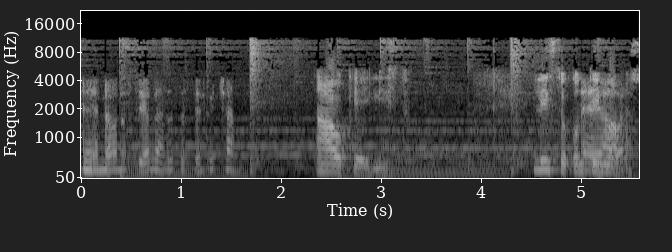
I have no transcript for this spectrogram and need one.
Eh, no, no estoy hablando, te estoy escuchando. Ah, ok, listo. Listo, continuamos.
